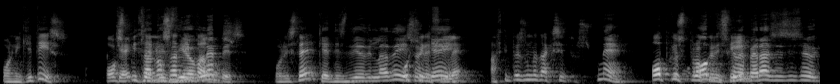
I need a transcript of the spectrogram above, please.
Ο νικητής. Ως Και- πιθανός και τις δύο αντίπαλος. βλέπεις; Ορίστε. Και τις δύο δηλαδή, Όχι είσαι ρε οκ. φίλε, αυτοί παίζουν μεταξύ τους. Ναι. Όποιος Όποιος και προκριθεί, να περάσεις, είσαι οκ.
